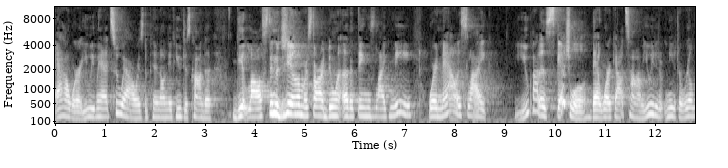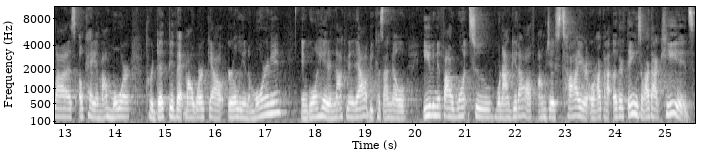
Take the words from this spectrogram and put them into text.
hour you even had two hours depending on if you just kind of get lost in the gym or start doing other things like me where now it's like you got to schedule that workout time. You needed to realize okay am i more productive at my workout early in the morning and going ahead and knocking it out? Because i know even if I want to, when I get off, I'm just tired or I got other things or I got kids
